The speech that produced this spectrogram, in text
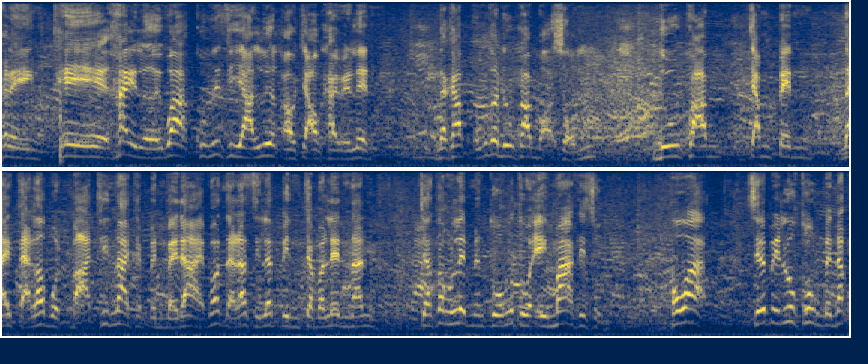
เพลงเทให้เลยว่าคุณวิทยาเลือกเอาจะเอาใครไปเล่นนะครับผมก็ดูความเหมาะสม ดูความจำเป็นในแต่ละบทบาทที่น่าจะเป็นไปได้ เพราะแต่ละศิลปินจะมาเล่นนั้น จะต้องเล่นเป็นตัวของตัวเองมากที่สุด เพราะว่าศิลปินลูกทุ่งเป็นนัก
